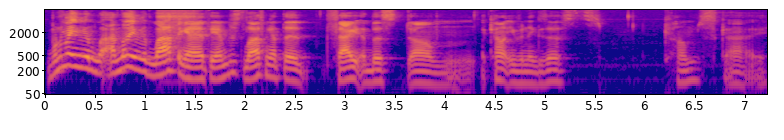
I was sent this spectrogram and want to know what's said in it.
what am I even? I'm not even laughing at anything. I'm just laughing at the fact that this um account even exists. Come sky.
